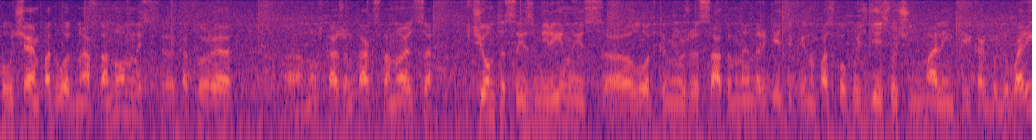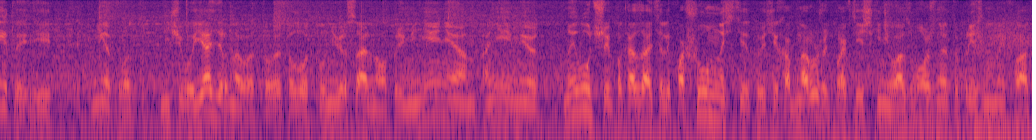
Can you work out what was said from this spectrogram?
получаем подводную автономность, э, которая, э, ну, скажем так, становится чем-то соизмеримой с э, лодками уже с атомной энергетикой, но поскольку здесь очень маленькие как бы габариты и нет вот ничего ядерного, то это лодка универсального применения, они имеют наилучшие показатели по шумности, то есть их обнаружить практически невозможно, это признанный факт.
